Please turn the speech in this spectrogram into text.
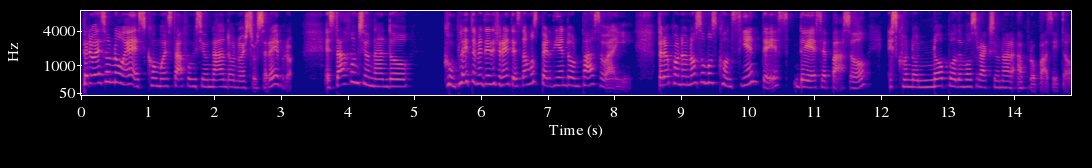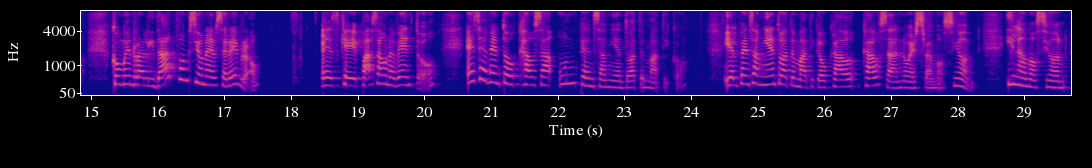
Pero eso no es cómo está funcionando nuestro cerebro. Está funcionando completamente diferente. Estamos perdiendo un paso ahí. Pero cuando no somos conscientes de ese paso, es cuando no podemos reaccionar a propósito. Como en realidad funciona el cerebro, es que pasa un evento, ese evento causa un pensamiento automático. Y el pensamiento automático causa nuestra emoción. Y la emoción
